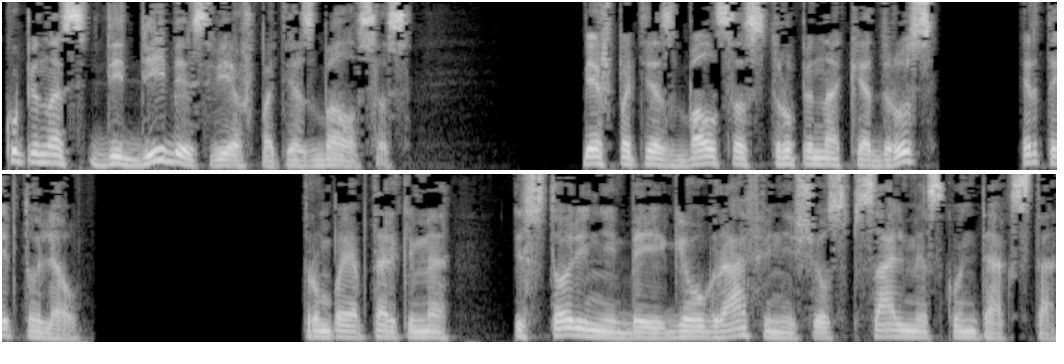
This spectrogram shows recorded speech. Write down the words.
kupinas didybės viešpaties balsas. Viešpaties balsas trupina kedrus ir taip toliau. Trumpai aptarkime istorinį bei geografinį šios psalmės kontekstą.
